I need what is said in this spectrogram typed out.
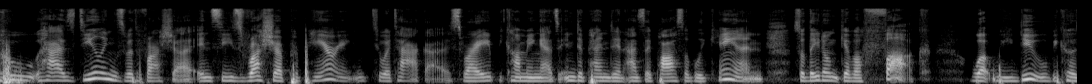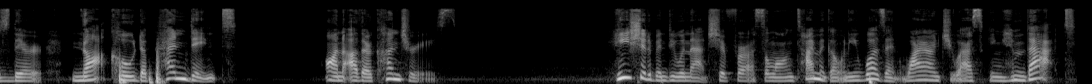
who has dealings with Russia and sees Russia preparing to attack us, right? Becoming as independent as they possibly can. So they don't give a fuck what we do because they're not codependent on other countries. He should have been doing that shit for us a long time ago and he wasn't. Why aren't you asking him that?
